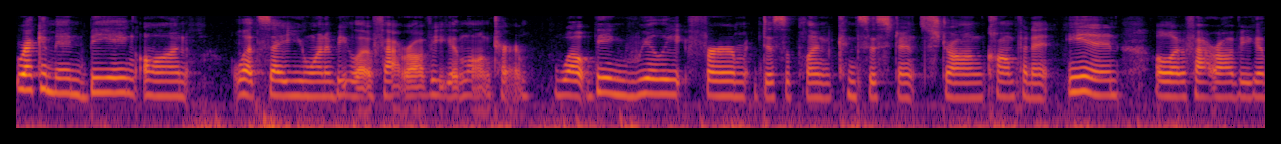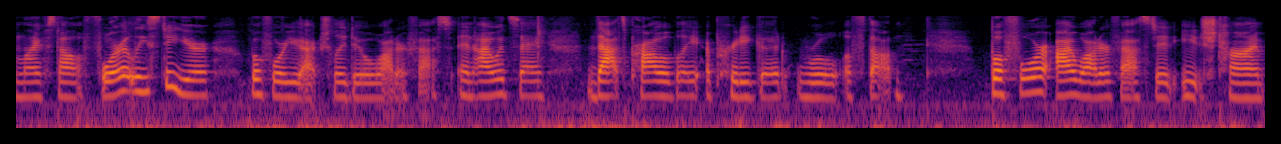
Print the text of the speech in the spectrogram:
recommend being on, let's say you want to be low fat, raw vegan long term. Well, being really firm, disciplined, consistent, strong, confident in a low fat, raw vegan lifestyle for at least a year before you actually do a water fast. And I would say that's probably a pretty good rule of thumb. Before I water fasted each time,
